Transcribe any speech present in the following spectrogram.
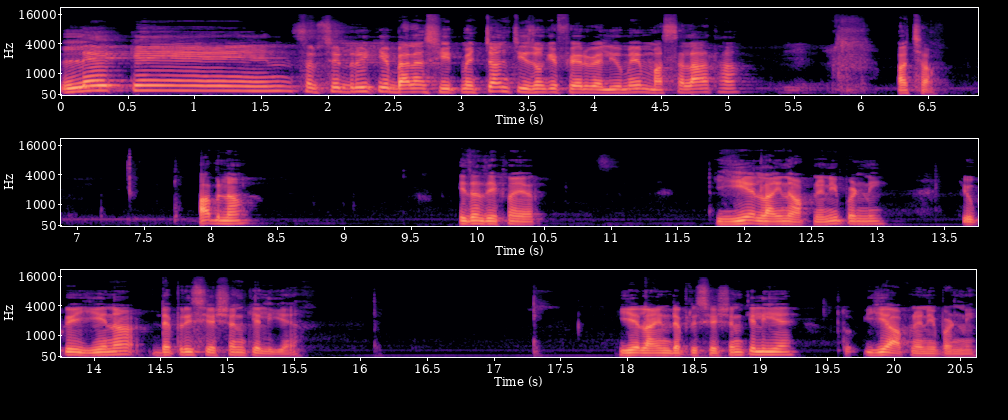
लेकिन सब्सिडरी की बैलेंस शीट में चंद चीज़ों की फेयर वैल्यू में मसला था। अच्छा अब ना, इधर देखना यार, ये लाइन आपने नहीं पढ़नी, क्योंकि ये ना डिप्रिसिएशन के लिए है। ये लाइन डेप्रिसिएशन के लिए है तो ये आपने नहीं पढ़नी।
